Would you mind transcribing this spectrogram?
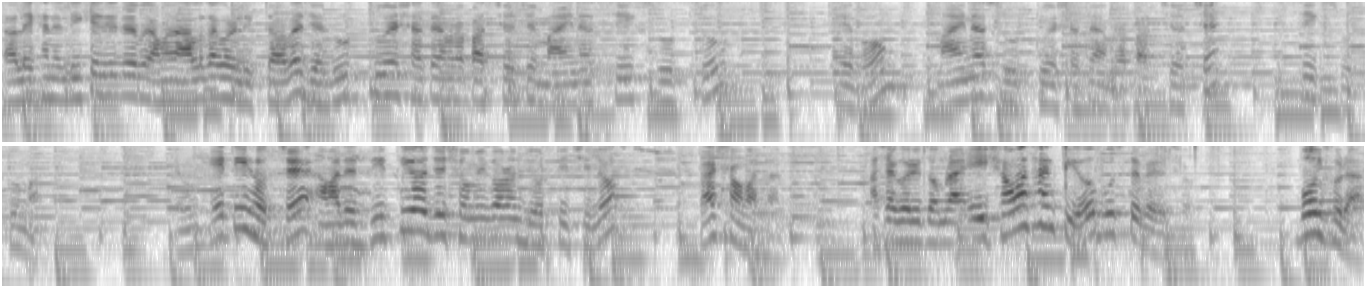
তাহলে এখানে লিখে দিতে হবে, আমাদের আলাদা করে লিখতে হবে যে রুট টু এর সাথে আমরা পাচ্ছি হচ্ছে মাইনাস সিক্স রুট টু এবং মাইনাস রুট টু এর সাথে আমরা পাচ্ছি হচ্ছে সিক্স রুট টু মান এবং এটি হচ্ছে আমাদের দ্বিতীয় যে সমীকরণ জোটটি ছিল, তার সমাধান। আশা করি তোমরা এই সমাধানটিও বুঝতে পেরেছ। বন্ধুরা,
